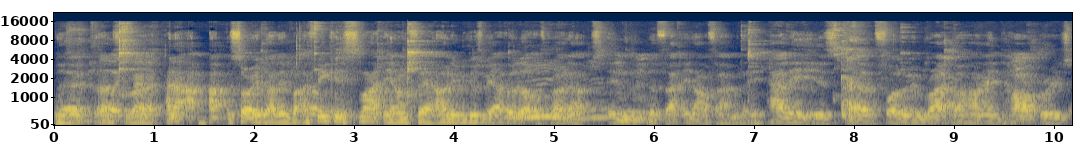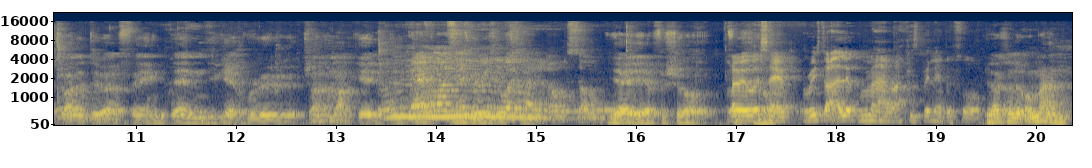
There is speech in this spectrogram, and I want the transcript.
Up. Yeah, that's right. And I, I, sorry, darling, but I think it's slightly unfair, only because we have a lot of grown-ups in the fa- in our family. Halle is uh, following right behind. Harper is trying to do her thing. Then you get Rue trying to muck in. And Everyone says even- Rue's always had an old soul. yeah, yeah, for sure. for I always sure. say Rue's like a little man, like he's been here before. You're like a little man.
